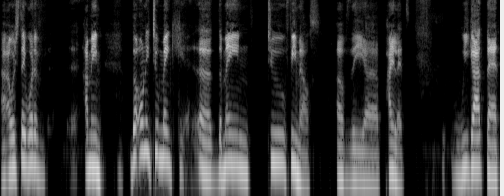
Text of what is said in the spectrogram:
I, I wish they would have. I mean, the only two main, uh, the main two females of the uh, pilots, we got that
